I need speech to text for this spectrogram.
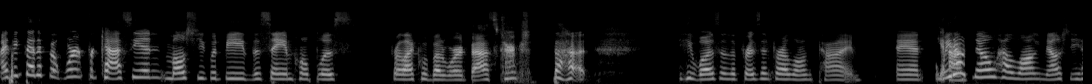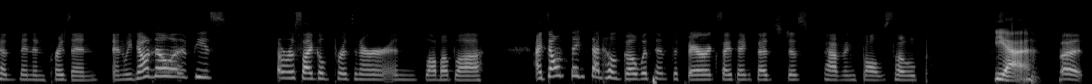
I think that if it weren't for Cassian, Melshi would be the same hopeless, for lack of a better word, bastard that he was in the prison for a long time. And we don't know how long Melshi has been in prison, and we don't know if he's a recycled prisoner and blah blah blah. I don't think that he'll go with him to Ferrix. I think that's just having false hope. Yeah. But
